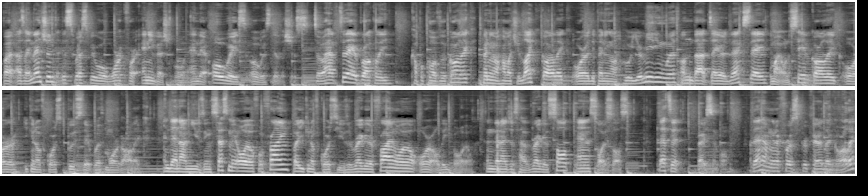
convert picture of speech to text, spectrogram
But as I mentioned, this recipe will work for any vegetable and they're always, always delicious. So I have today a broccoli, couple cloves of garlic, depending on how much you like garlic or depending on who you're meeting with on that day or the next day, you might want to save garlic or you can of course boost it with more garlic. And then I'm using sesame oil for frying, but you can of course use a regular frying oil or olive oil. And then I just have regular salt and soy sauce. That's it, very simple. Then I'm gonna first prepare the garlic.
